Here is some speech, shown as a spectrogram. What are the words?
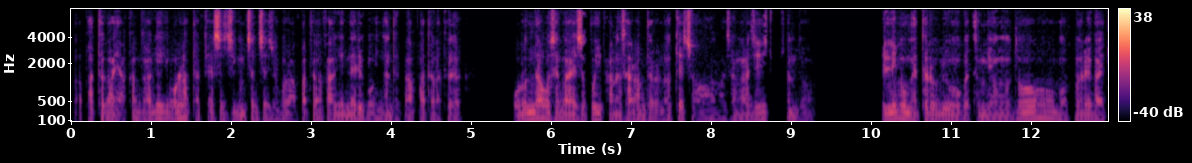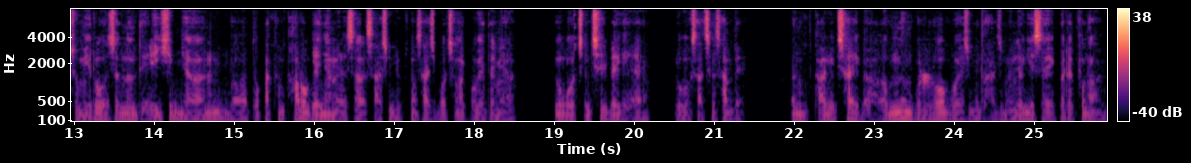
아파트가 약간 가격이 올랐다 해서 지금 전체적으로 아파트가 가격이 내리고 있는데 그 아파트가 더 오른다고 생각해서 구입하는 사람들은 없겠죠. 마찬가지 주천도 빌리브 메트로뷰 같은 경우도 뭐 거래가 좀 이루어졌는데 20년 뭐 똑같은 8호 개념에서 46층 45층을 보게 되면 6억 5,700에 6억 4,300 그런 가격 차이가 없는 걸로 보여집니다. 하지만 여기서의 그래프는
